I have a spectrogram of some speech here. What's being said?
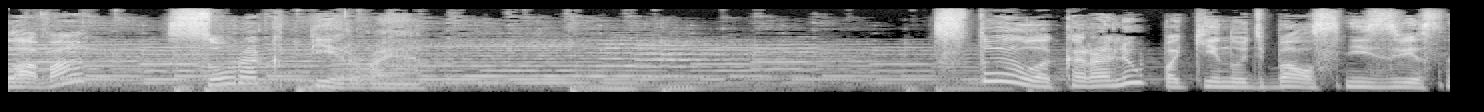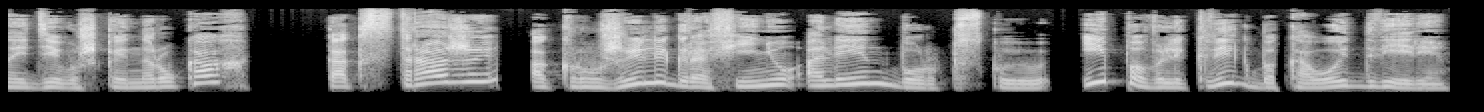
Глава 41 Стоило королю покинуть бал с неизвестной девушкой на руках, как стражи окружили графиню Олейнбургскую и повлекли к боковой двери.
